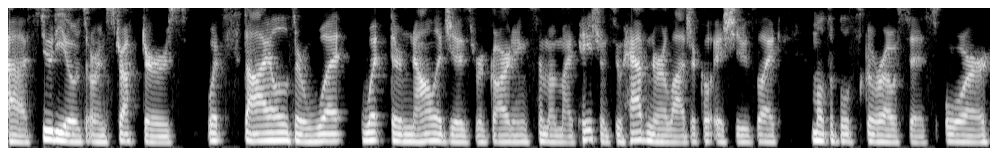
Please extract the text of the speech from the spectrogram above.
uh, studios or instructors what styles or what what their knowledge is regarding some of my patients who have neurological issues like multiple sclerosis or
